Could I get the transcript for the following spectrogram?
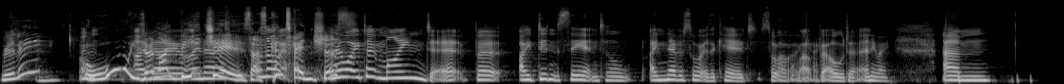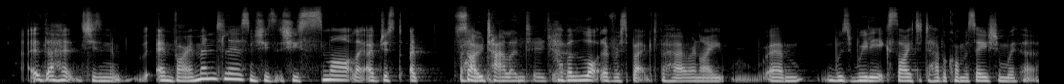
Really? Oh, you I don't know, like beaches. That's Well, no, I- contentious. no, I don't mind it, but I didn't see it until I never saw it as a kid. Saw it Oh, a bit older. Anyway, um, the- she's an environmentalist and she's she's smart. Like I've just I so have, talented. have a lot of respect for her, and I um, was really excited to have a conversation with her.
